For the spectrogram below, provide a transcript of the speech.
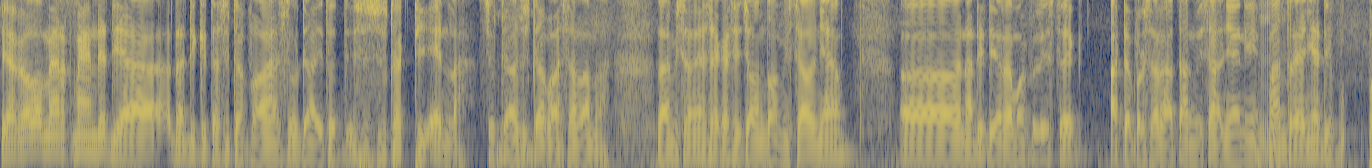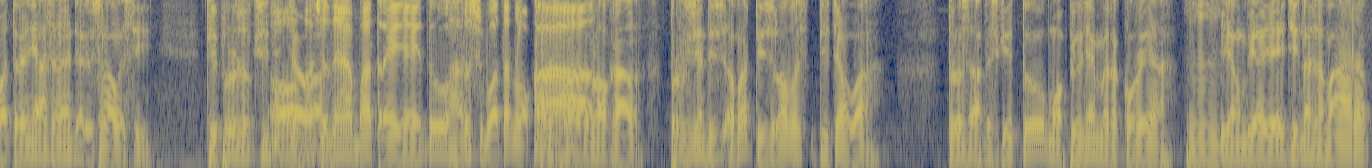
Ya kalau merek mandate ya tadi kita sudah bahas sudah itu sudah di end lah sudah sudah wassalam lah. Lah misalnya saya kasih contoh misalnya eh, nanti di era mobil listrik ada persyaratan misalnya ini baterainya di baterainya asalnya dari Sulawesi diproduksi di Oh, Jawa maksudnya baterainya itu harus buatan lokal. harus buatan lokal produksinya di apa di Sulawesi di Jawa. Terus habis gitu mobilnya merek Korea Hmm. yang biayai Cina sama Arab.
